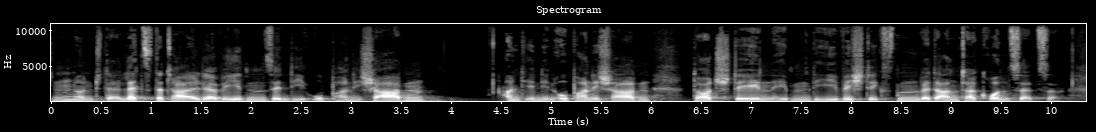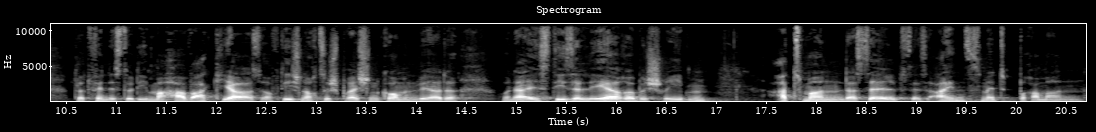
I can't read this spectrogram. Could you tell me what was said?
und der letzte Teil der Veden sind die Upanishaden. Und in den Upanishaden, dort stehen eben die wichtigsten Vedanta-Grundsätze. Dort findest du die Mahavakyas, auf die ich noch zu sprechen kommen werde, und da ist diese Lehre beschrieben. Atman, das Selbst, ist eins mit Brahman.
